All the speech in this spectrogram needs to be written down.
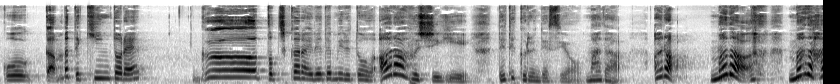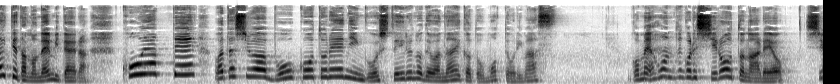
こう、頑張って筋トレ。ぐーっと力入れてみると、あら不思議、出てくるんですよ。まだ。あら、まだ、まだ入ってたのねみたいな。こうやって私は膀胱トレーニングをしているのではないかと思っております。ごめん、本当にこれ素人のあれよ。素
